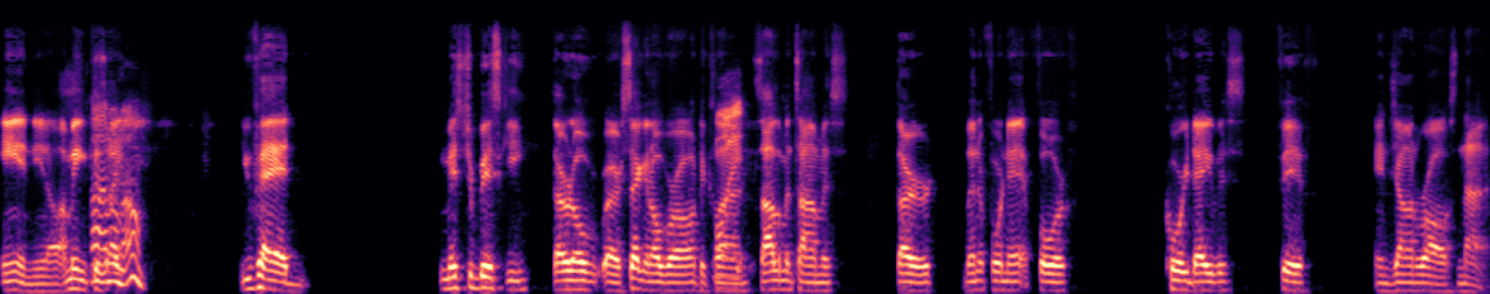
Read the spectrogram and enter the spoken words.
in. You know, I mean, cause, I don't like, know. you've had Mr. Trubisky third over or second overall decline. Right. Solomon Thomas third, Leonard Fournette fourth, Corey Davis fifth, and John Ross ninth,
